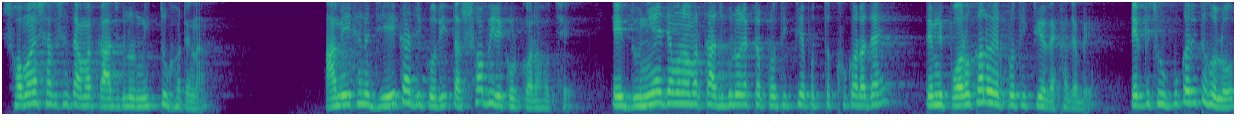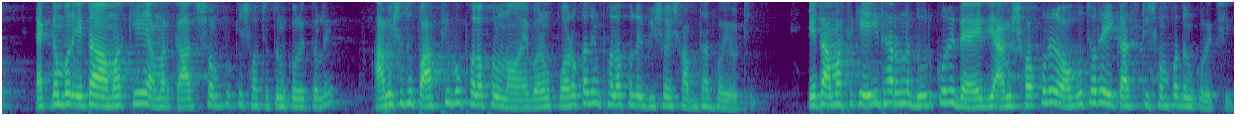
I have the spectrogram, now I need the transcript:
সময়ের সাথে সাথে আমার কাজগুলোর মৃত্যু ঘটে না। আমি এখানে যে কাজই করি, তার সবই রেকর্ড করা হচ্ছে। এই দুনিয়ায় যেমন আমার কাজগুলোর একটা প্রতিক্রিয়া প্রত্যক্ষ করা যায়, তেমনি পরকালও এর প্রতিক্রিয়া দেখা যাবে। এর কিছু উপকারিতা হলো, এক নম্বর এটা আমাকে আমার কাজ সম্পর্কে সচেতন করে তোলে। আমি শুধু পার্থিব ফলাফল নয়, বরং পরকালীন ফলাফলের বিষয়ে সাবধান হয়ে উঠি। এটা আমার থেকে এই ধারণা দূর করে দেয় যে আমি সকলের অগোচরে এই কাজটি সম্পাদন করেছি।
